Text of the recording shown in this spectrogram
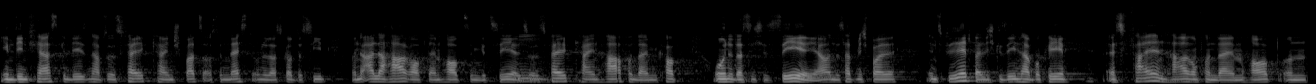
eben den Vers gelesen habe, so es fällt kein Spatz aus dem Nest, ohne dass Gott es sieht und alle Haare auf deinem Haupt sind gezählt. Mhm. So, es fällt kein Haar von deinem Kopf, ohne dass ich es sehe. Ja? Und das hat mich voll inspiriert, weil ich gesehen habe, okay, es fallen Haare von deinem Haupt und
